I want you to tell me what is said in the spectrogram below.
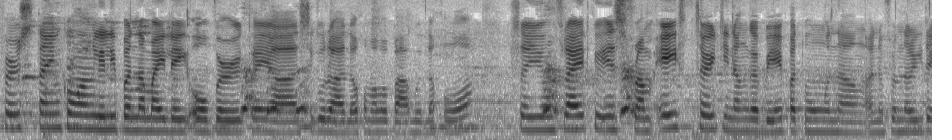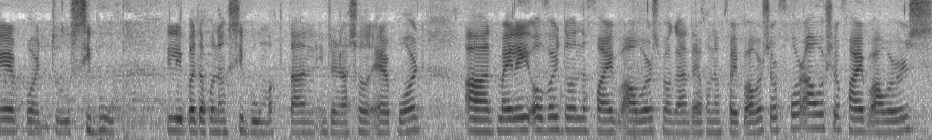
First time ko ang lilipad na may layover. Kaya sigurado ako mapapagod ako. So, yung flight ko is from 8.30 ng gabi patungo ng ano, from Narita Airport to Cebu lilipad ako ng Cebu Mactan International Airport. At may layover doon na 5 hours. Mag-antay ako ng 5 hours or 4 hours or 5 hours.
